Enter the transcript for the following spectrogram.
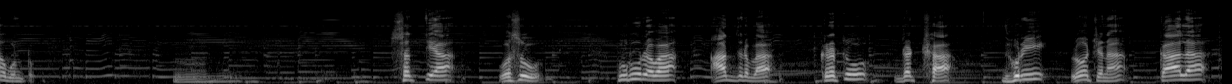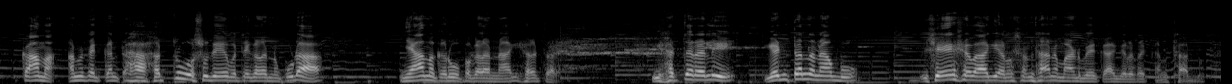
ಉಂಟು. ಸತ್ಯ, ವಸು, ಪುರೂರವ, ಆದ್ರವ, ಕ್ರತು, ದಕ್ಷ, ಧುರಿ, ಲೋಚನ, ಕಾಲ, ಕಾಮ ಅನ್ನತಕ್ಕಂತಹ ಹತ್ತು ವಸುದೇವತೆಗಳನ್ನು ಕೂಡ ನ್ಯಾಮಕ ರೂಪಗಳನ್ನಾಗಿ ಹೇಳ್ತಾರೆ. ಈ ಹತ್ತರಲ್ಲಿ ಎಂಟನ್ನು ನಾವು ವಿಶೇಷವಾಗಿ ಅನುಸಂಧಾನ ಮಾಡಬೇಕಾಗಿರತಕ್ಕಂಥದ್ದು.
